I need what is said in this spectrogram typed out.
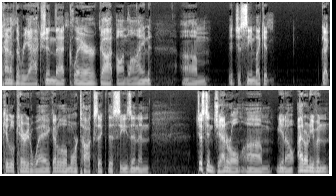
kind of the reaction that Claire got online. Um, it just seemed like it got a little carried away, got a little more toxic this season, and just in general, um, you know, I don't even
